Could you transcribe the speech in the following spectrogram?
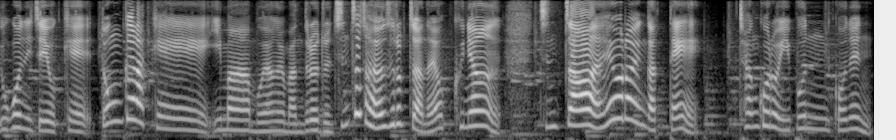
요건 이제 이렇게 동그랗게 이마 모양을 만들어준 진짜 자연스럽지 않아요? 그냥 진짜 헤어라인 같아. 참고로 이분 거는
